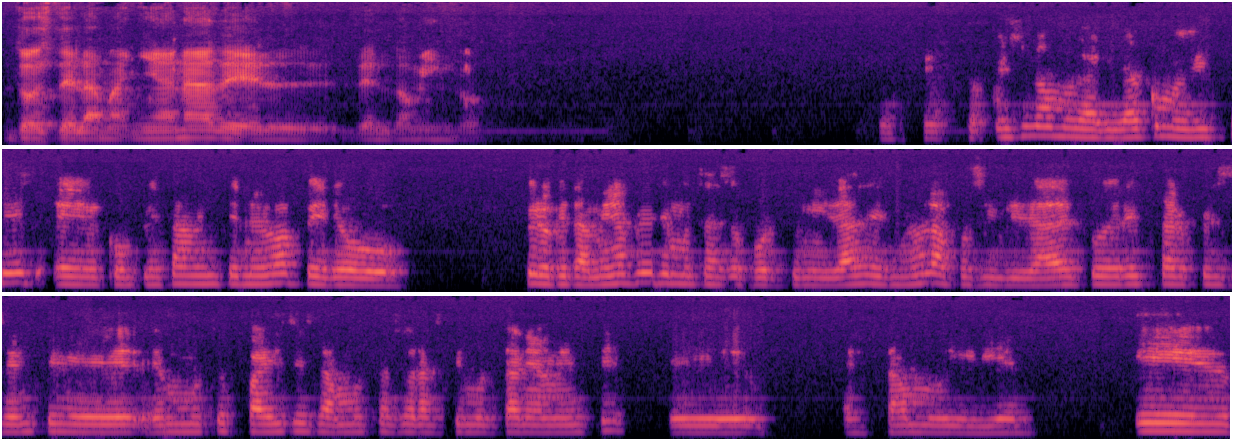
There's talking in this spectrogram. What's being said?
2 de la mañana del, domingo. Perfecto. Es una modalidad, como dices, eh, completamente nueva, pero, pero que también ofrece muchas oportunidades, ¿no? La posibilidad de poder estar presente en muchos países a muchas horas simultáneamente eh, está muy bien. Eh,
